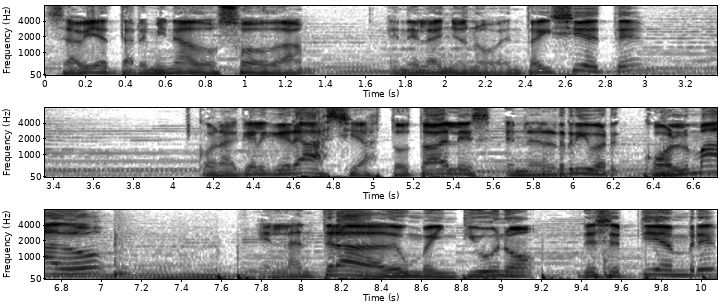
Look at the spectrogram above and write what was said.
Se había terminado Soda en el año 97 con aquel gracias totales en el River colmado, en la entrada de un 21 de septiembre,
